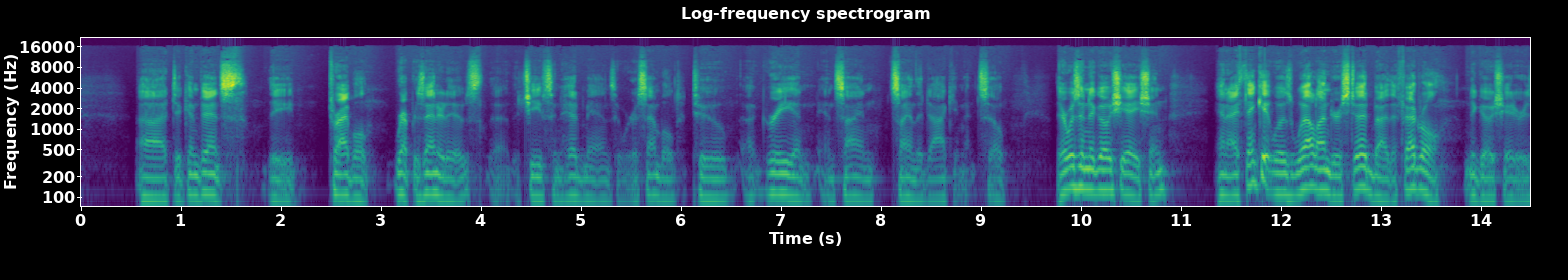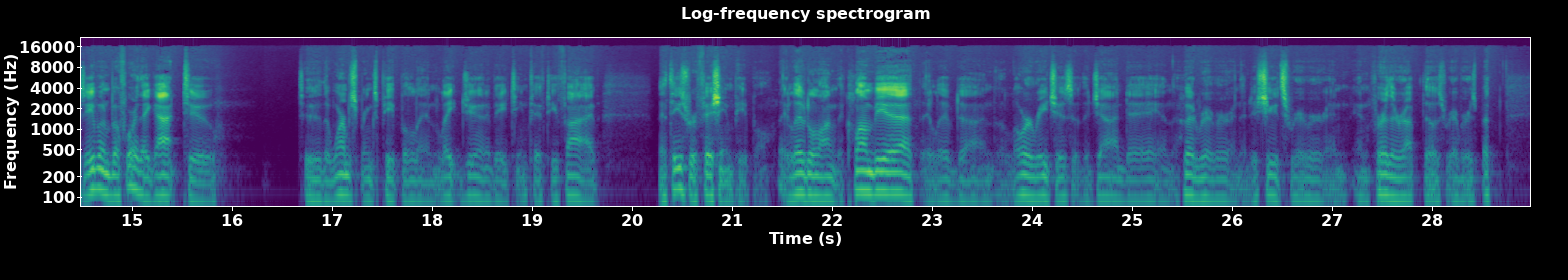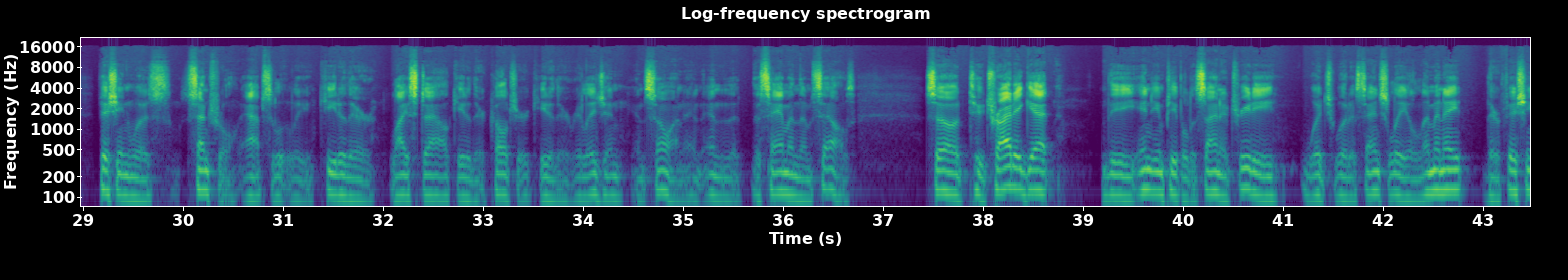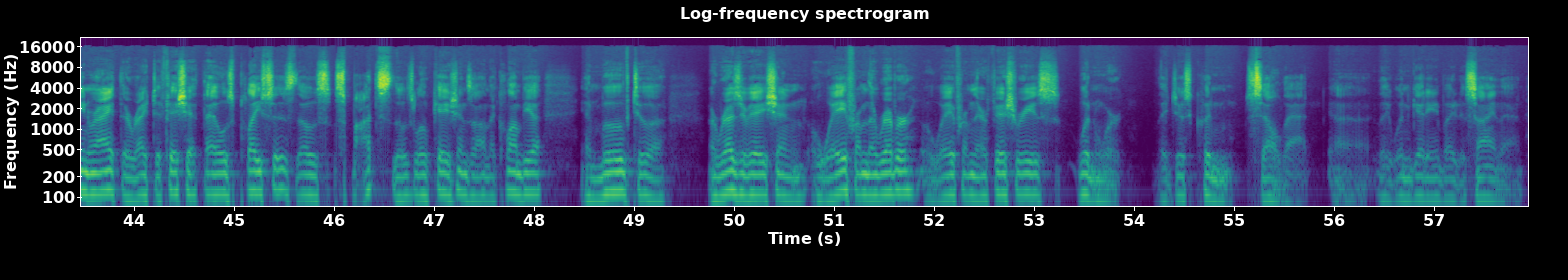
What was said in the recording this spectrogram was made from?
uh, to convince the tribal representatives, uh, the chiefs and headmen that were assembled, to agree and, and sign sign the document. So there was a negotiation, and I think it was well understood by the federal negotiators even before they got to to the Warm Springs people in late June of 1855 that these were fishing people. They lived along the Columbia, they lived on the lower reaches of the John Day and the Hood River and the Deschutes River and, and further up those rivers. But fishing was central, absolutely key to their lifestyle, key to their culture, key to their religion, and so on, and, and the, the salmon themselves. So to try to get the Indian people to sign a treaty which would essentially eliminate their fishing right, their right to fish at those places, those spots, those locations on the Columbia, and move to a, a reservation away from the river, away from their fisheries, wouldn't work. They just couldn't sell that. Uh, they wouldn't get anybody to sign that.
